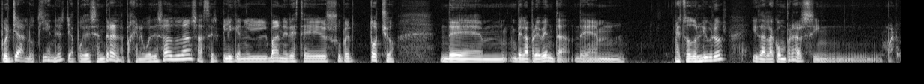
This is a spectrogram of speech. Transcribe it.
pues ya lo tienes, ya puedes entrar en la página web de Shadowlands, hacer clic en el banner este súper tocho de, mm, de la preventa de mm, estos dos libros y darle a comprar sin, bueno,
